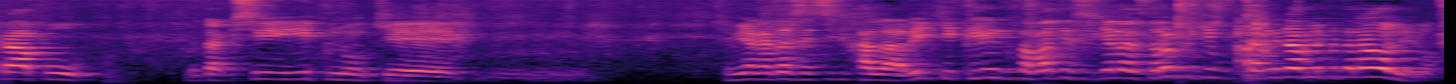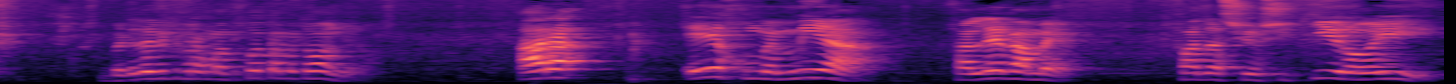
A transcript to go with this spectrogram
κάπου μεταξύ ύπνου και σε μια κατάσταση χαλαρή και κλείνετε τα μάτια σας για ένα δευτερόλεπτο και ξαφνικά βλέπετε ένα όνειρο. Μπερδεύετε την πραγματικότητα με το όνειρο. Άρα, έχουμε μία, θα λέγαμε, φαντασιωσική ροή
